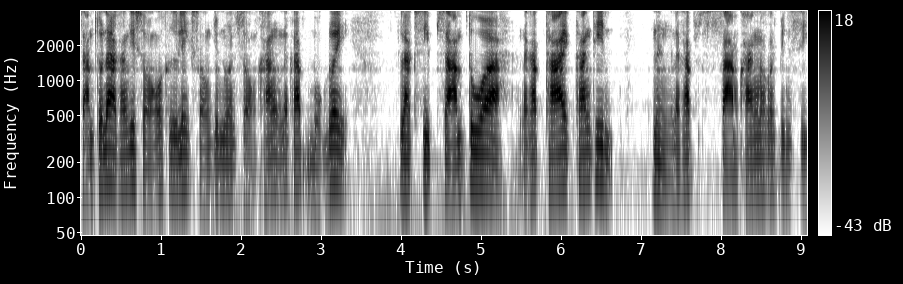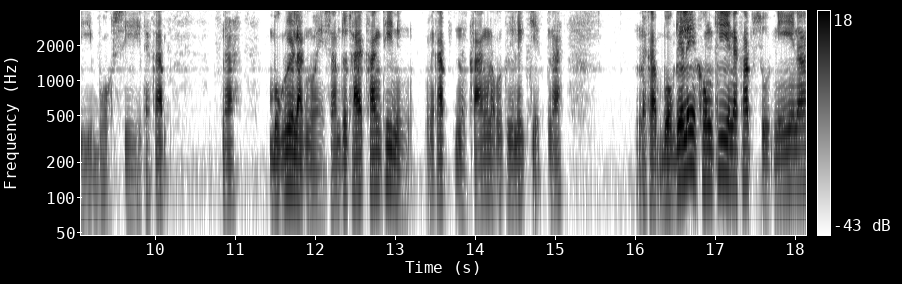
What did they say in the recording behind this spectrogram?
สามตัวหน้าครั้งที่สองก็คือเลขสองจำนวนสองครั้งนะครับ บวกด้วย หลักสิบสามตัวนะครับ ท้ายครั้งที่หนึ่งนะครับสามครั้งแล้วก็เป็นสี่บวกสี่นะครับนะบวกด้วยหลักหน่วยสามตัวท้ายครั้งที่หนึ่งนะครับหนึ่งครั้งเราก็คือเลขเจ็ดนะนะครับบวกด้วยเลขคงที่นะครับ สูตรนี้นะ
